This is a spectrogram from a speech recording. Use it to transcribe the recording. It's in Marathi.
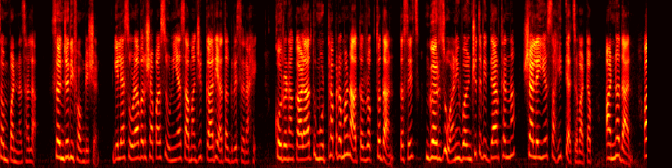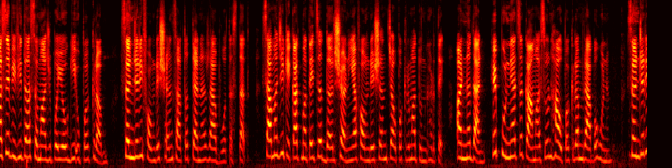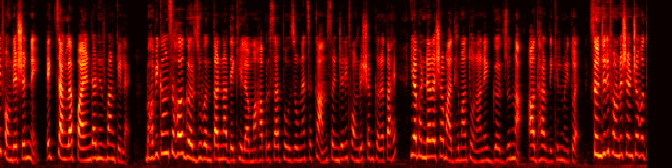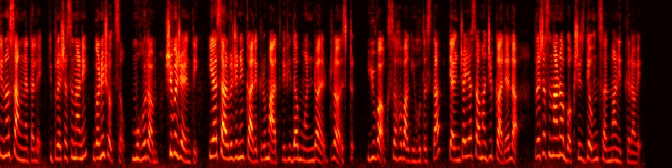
संपन्न झाला. संजरी फाउंडेशन गेल्या सोळा वर्षापासून या सामाजिक कार्यात अग्रेसर आहे. कोरोना काळात मोठ्या प्रमाणात रक्तदान तसेच गरजू आणि वंचित विद्यार्थ्यांना शालेय साहित्याचं वाटप अन्नदान असे विविध समाजोपयोगी उपक्रम संजरी फाउंडेशन सातत्यानं राबवत असतात. सामाजिक एकात्मतेचं दर्शन या फाउंडेशनच्या उपक्रमातून घडते. अन्नदान हे पुण्याचं काम असून हा उपक्रम राबवून संजरी फाउंडेशनने एक चांगला पायंडा निर्माण केलाय. भाविकांसह गरजूवंतांना देखील महाप्रसाद पोहोचवण्याचं काम संजरी फाउंडेशन करत आहे. या भंडाऱ्याच्या माध्यमातून अनेक गरजूंना आधार देखील मिळतोय. संजरी फाउंडेशनच्या वतीनं सांगण्यात आलंय की प्रशासनाने गणेशोत्सव मोहरम शिवजयंती या सार्वजनिक कार्यक्रमात विविध मंडळ ट्रस्ट युवक सहभागी होत असतात. त्यांच्या या सामाजिक कार्याला प्रशासनानं बक्षीस देऊन सन्मानित करावे.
